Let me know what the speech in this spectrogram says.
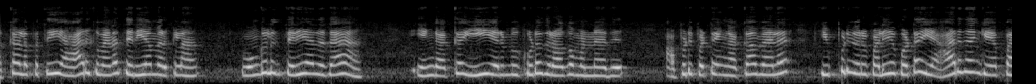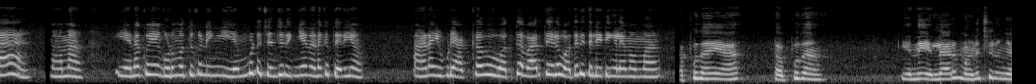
அக்காவை பத்தி யாருக்கு வேணா தெரியாம இருக்கலாம். உங்களுக்கு தெரியாததா? எங்க அக்கா ஈ எறும்பு கூட துரோகம் பண்ணாது. அப்படிப்பட்ட எங்க அக்கா மேல இப்படி ஒரு பழிய போட்டா யாரு தான் கேப்பா? மாமா எனக்கும் என் குடும்பத்துக்கும் நீங்க எம்பிட்டு செஞ்சிருக்கீங்கன்னு எனக்கு தெரியும். ஆனா இப்படி அக்காவை ஒத்த வார்த்தையில உதறி தள்ளிட்டீங்களே மாமா. தப்புதான்யா தப்புதான். என்னை எல்லாரும் மன்னிச்சிருங்க.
